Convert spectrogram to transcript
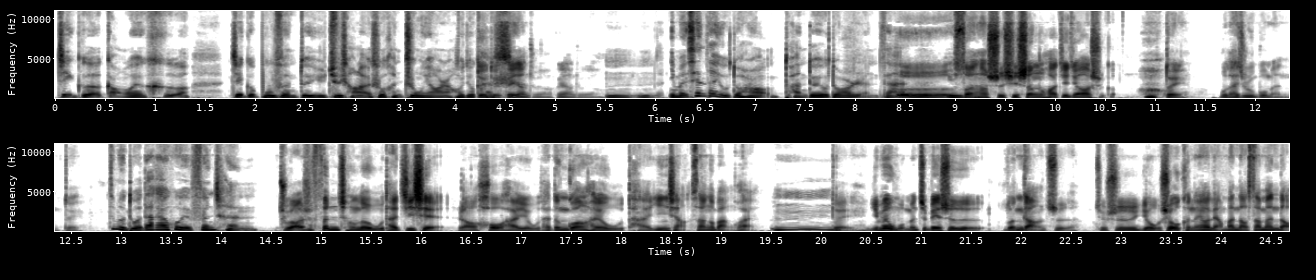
这个岗位和这个部分对于剧场来说很重要，然后就开始对对，非常重要，非常重要。嗯嗯，你们现在有多少团队？有多少人在？呃，嗯算上实习生的话，接近二十个。对，舞台技术部门，对，这么多，大概会分成主要是分成了舞台机械，然后还有舞台灯光，还有舞台音响三个板块。嗯，，对，因为我们这边是轮岗制，就是有时候可能要两班倒、三班倒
